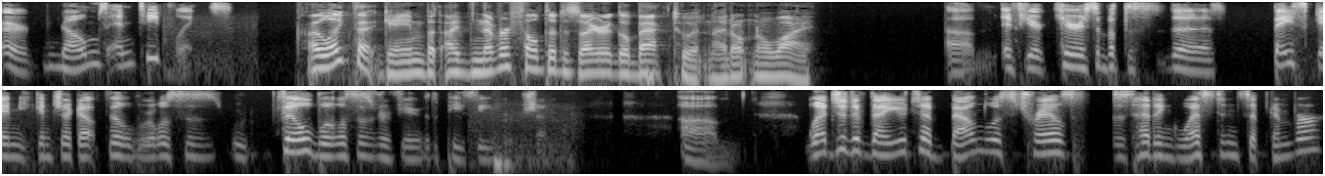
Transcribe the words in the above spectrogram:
er, gnomes and tieflings. I like that game, but I've never felt a desire to go back to it, and I don't know why. Um, if you're curious about the the base game, you can check out Phil Willis's Phil Willis's review of the PC version. Um, Legend of Nayuta Boundless Trails is heading west in September,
